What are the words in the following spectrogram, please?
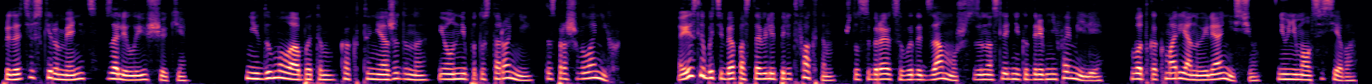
Предательский румянец залил ее щеки. «Не думала об этом как-то неожиданно, и он не потусторонний. Ты спрашивала о них». «А если бы тебя поставили перед фактом, что собираются выдать замуж за наследника древней фамилии, вот как Марьяну или Анисию?» — не унимался Сева.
